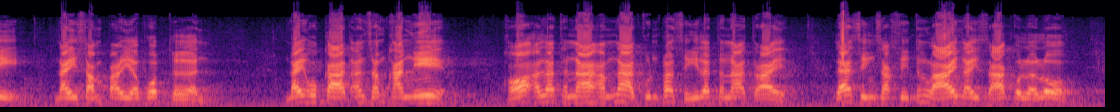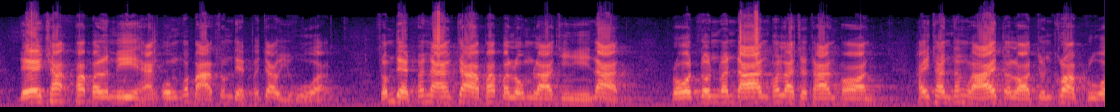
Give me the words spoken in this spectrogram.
ติในสัมปรายภพเทิน ในโอกาสอันสำคัญนี้ ขออารัธนาอำนาจคุณพระศรีรัตนตรัย และสิ่งศักดิ์สิทธิ์ทั้งหลายในสากลโลก เดชะพระบารมีแห่งองค์พระบาทสมเด็จพระเจ้าอยู่หัว สมเด็จพระนางเจ้าพระบรมราชินีนาถโปรดดลบันดาลพระราชทานพร ให้ท่านทั้งหลายตลอดจนครอบครัว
